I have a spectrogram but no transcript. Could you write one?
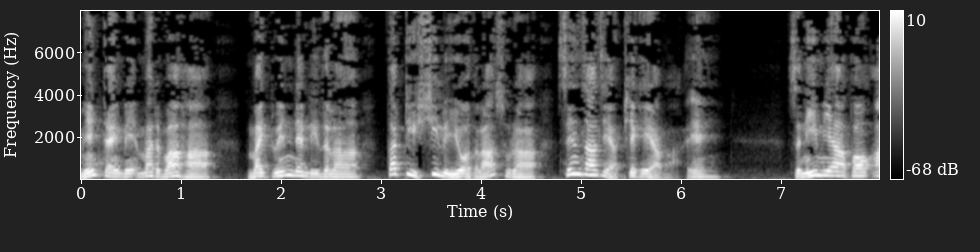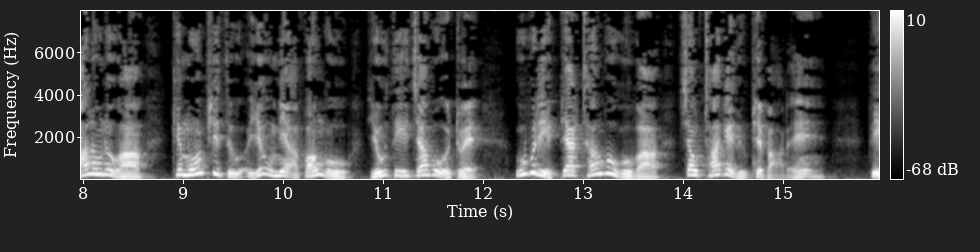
မင်းတိုင်ပင်အမတ်တပါးဟာမိုက်တွင်းနဲ့လေသလား တတ္တိရှိလျော့သလားဆိုတာစဉ်းစားစရာဖြစ်ခဲ့ရပါတယ်။ဇနီးမယားအပေါင်းအားလုံးတို့ဟာခင်မွန်းဖြစ်သူအယုတ်အမြတ်အပေါင်းကိုယူသေးကြဖို့အတွက်ဥပဒေပြဋ္ဌာန်းဖို့ကိုပါရှောက်ထားခဲ့သူဖြစ်ပါတယ်။တေ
